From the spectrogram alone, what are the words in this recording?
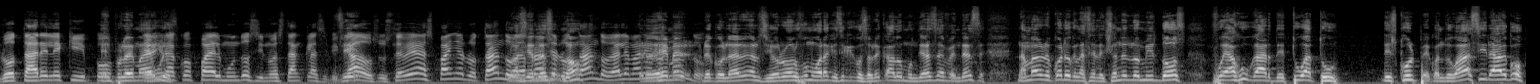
rotar el equipo El problema de en una. Copa del Mundo si no están clasificados? Usted ve a España rotando, no ve a Francia eso, rotando, ve a Alemania Pero déjeme rotando. recordarle al señor Rodolfo Mora que dice que Costa Rica a los mundiales a defenderse. Nada más recuerdo que la selección del 2002 fue a jugar de tú a tú. Disculpe, cuando va a decir algo,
